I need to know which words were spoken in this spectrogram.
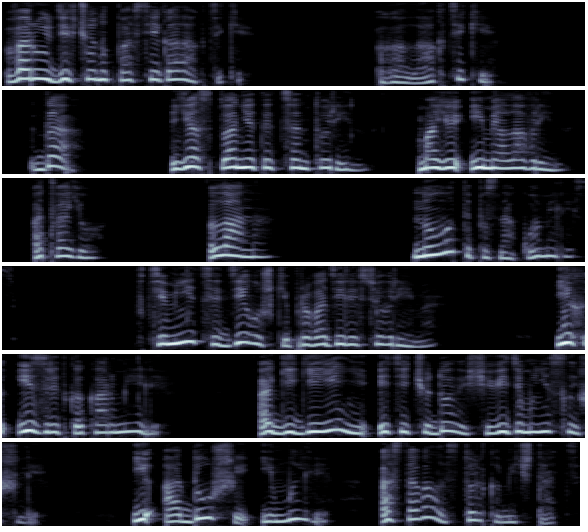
воруют девчонок по всей галактике. Галактики? Да, я с планеты Центурин. Мое имя Лаврин, а твое? Лана. Ну вот и познакомились. В темнице девушки проводили все время. Их изредка кормили. О гигиене эти чудовища, видимо, не слышали и о душе и мыле оставалось только мечтать.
